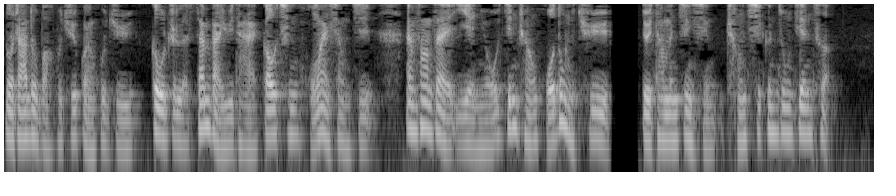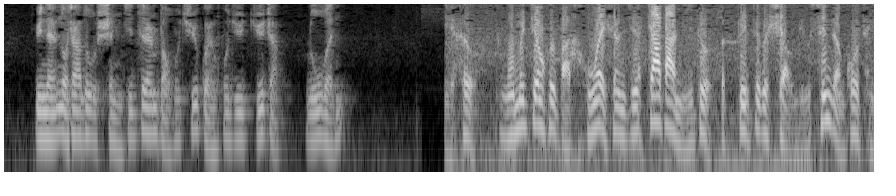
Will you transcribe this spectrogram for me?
诺扎杜保护区管护局购置了三百余台高清红外相机，安放在野牛经常活动的区域，对它们进行长期跟踪监测。云南诺扎杜省级自然保护区管护局局长卢文：以后我们将会把红外相机加大密度，对这个小牛生长过程。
